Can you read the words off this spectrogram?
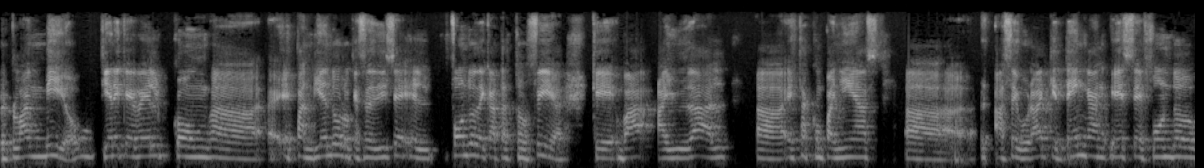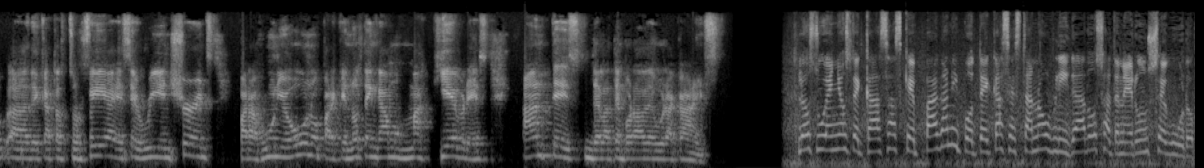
El plan mío tiene que ver con ah, expandiendo lo que se dice el fondo de catastrofía, que va a ayudar estas compañías asegurar que tengan ese fondo de catastrofía, ese reinsurance para junio 1, para que no tengamos más quiebres antes de la temporada de huracanes. Los dueños de casas que pagan hipotecas están obligados a tener un seguro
